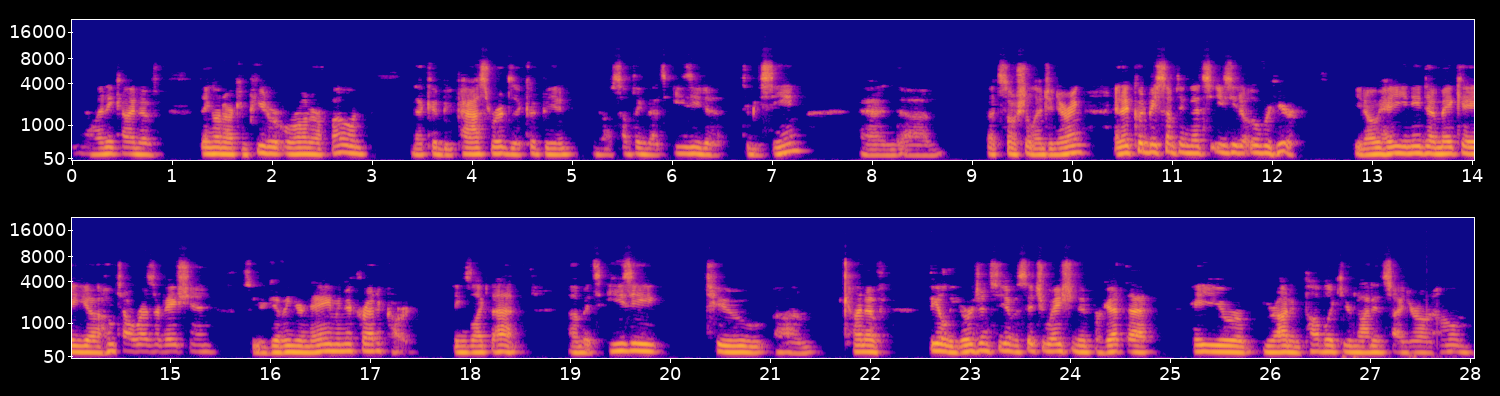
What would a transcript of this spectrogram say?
you know, any kind of thing on our computer or on our phone. That could be passwords. It could be you know something that's easy to to be seen, and um, that's social engineering. And it could be something that's easy to overhear. You know, hey, you need to make a uh, hotel reservation, so you're giving your name and your credit card, things like that. Um, it's easy to um, kind of feel the urgency of a situation and forget that hey you're you're out in public you're not inside your own home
